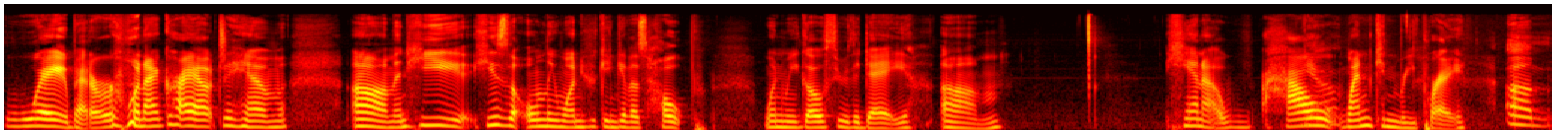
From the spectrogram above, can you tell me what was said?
way better when I cry out to Him, um, and He He's the only one who can give us hope when we go through the day. Um, Hannah, how Yeah. when can we pray? Um,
